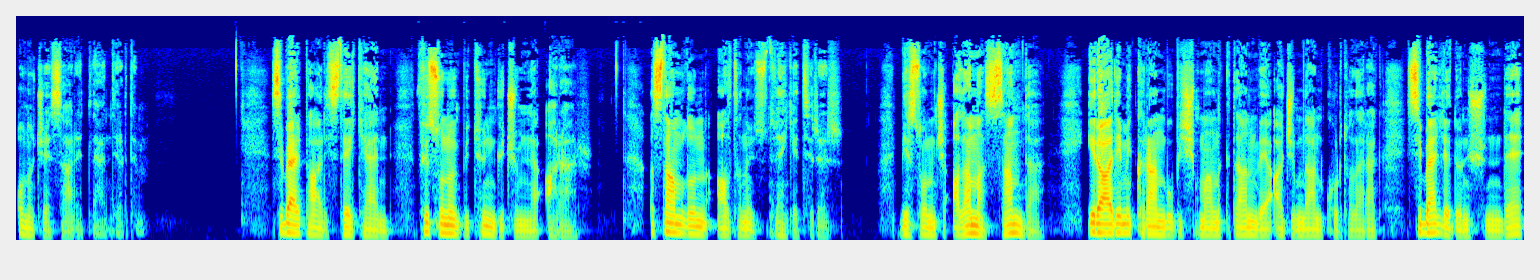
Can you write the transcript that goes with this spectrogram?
onu cesaretlendirdim. Sibel Paris'teyken Füsun'u bütün gücümle arar. İstanbul'un altını üstüne getirir. Bir sonuç alamazsam da irademi kıran bu pişmanlıktan ve acımdan kurtularak Sibel'le dönüşünde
